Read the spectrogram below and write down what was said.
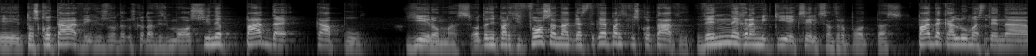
ε, το σκοτάδι, ο σκοταδισμός είναι πάντα κάπου γύρω μας. Όταν υπάρχει φως, αναγκαστικά υπάρχει και σκοτάδι. Δεν είναι γραμμική η εξέλιξη ανθρωπότητας. Πάντα καλούμαστε να,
